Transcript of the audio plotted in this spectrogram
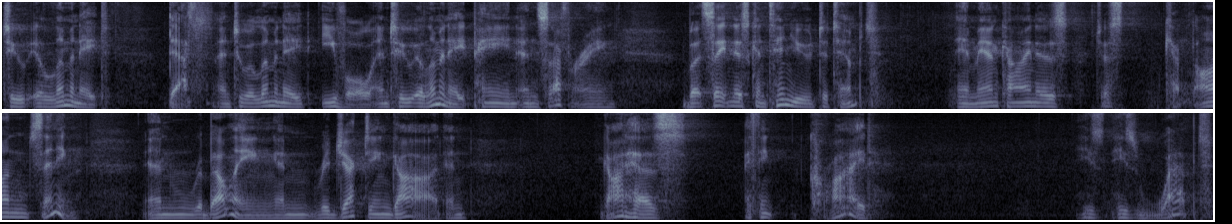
to eliminate death and to eliminate evil and to eliminate pain and suffering. But Satan has continued to tempt, and mankind has just kept on sinning and rebelling and rejecting God. And God has I think, cried. He's, he's wept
